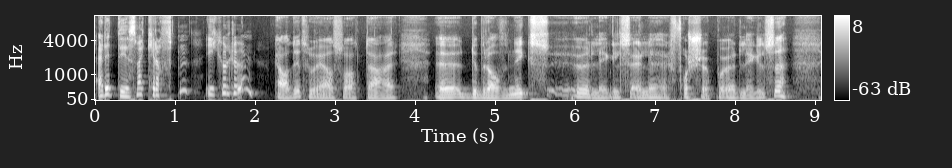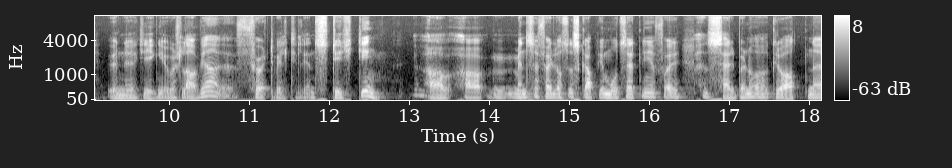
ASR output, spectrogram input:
Er det det som er kraften i kulturen? Ja, det tror jeg altså at det er. Uh, Dubrovniks ødeleggelse, eller forsøk på ødeleggelse under krigen i Jugoslavia, førte vel til en styrking av, av, Men selvfølgelig også skaper motsetninger, for serberne og kroatene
